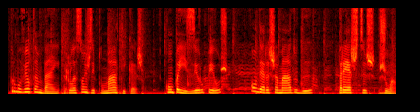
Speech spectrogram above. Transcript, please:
promoveu também relações diplomáticas com países europeus, onde era chamado de Prestes João.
